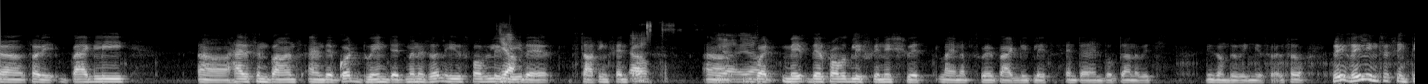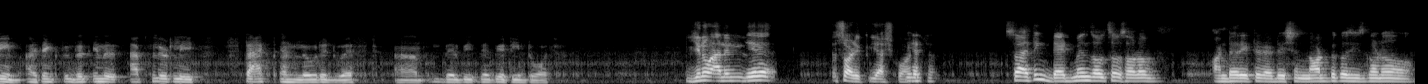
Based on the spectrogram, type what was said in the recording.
uh, sorry, Bagley, uh, Harrison Barnes, and they've got Dewayne Dedmon as well. He's probably Yeah. be their starting center. Yeah. Uh, Yeah, yeah. But may, they'll probably finish with lineups where Bagley plays the center and Bogdanovic is on the wing as well. So really, really interesting team. I think that in the absolutely stacked and loaded West, um, there'll be there'll be a team to watch. You know, and in Yeah, sorry, Yash, go on. yes. So I think Dedmon's also sort of underrated addition, not because he's gonna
